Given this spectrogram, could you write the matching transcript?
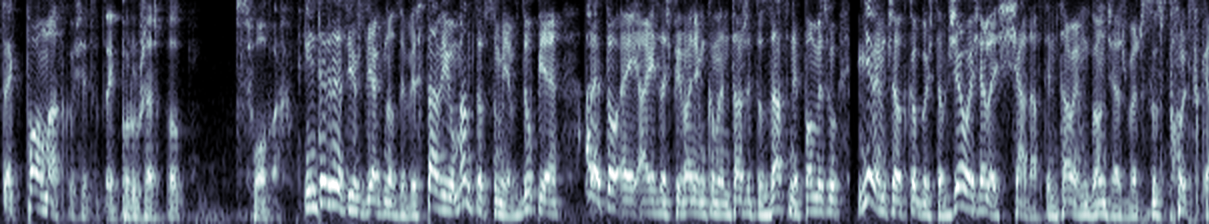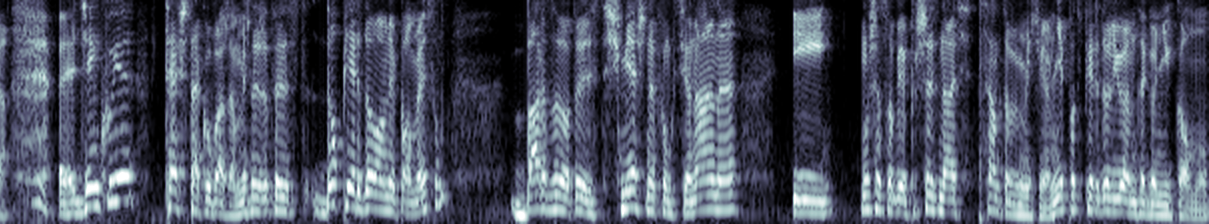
Tak po masku się tutaj poruszasz po słowach. Internet już diagnozy wystawił, mam to w sumie w dupie, ale to AI ze śpiewaniem komentarzy to zacny pomysł. Nie wiem, czy od kogoś to wziąłeś, ale siada w tym całym gąciarz versus Polska. E, dziękuję, też tak uważam. Myślę, że to jest dopierdolony pomysł. Bardzo to jest śmieszne, funkcjonalne i muszę sobie przyznać, sam to wymyśliłem. Nie podpierdoliłem tego nikomu.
